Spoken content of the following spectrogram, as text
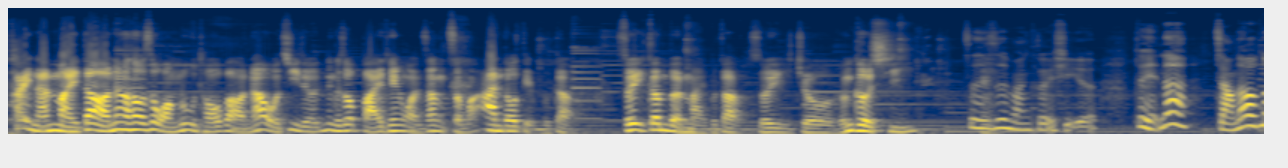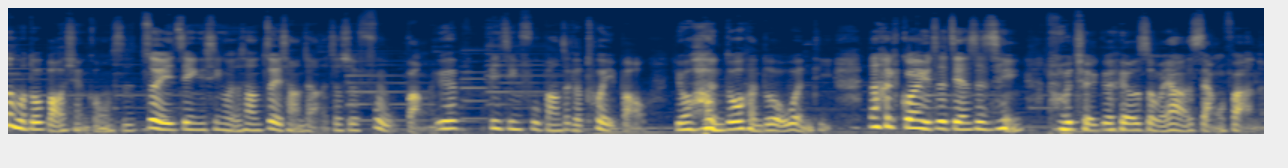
太难买到，那个时候是网络投保，然后我记得那个时候白天晚上怎么按都点不到，所以根本买不到，所以就很可惜。真的是蛮可惜的。对，那讲到那么多保险公司，最近新闻上最常讲的就是富邦，因为毕竟富邦这个退保有很多很多的问题。那关于这件事情，罗觉哥有什么样的想法呢？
